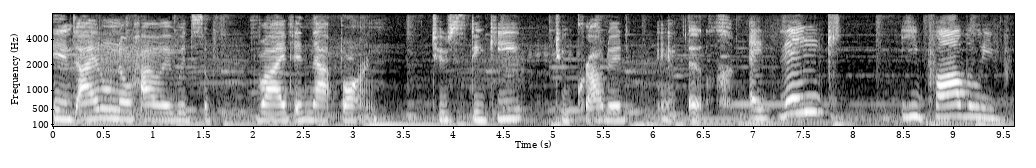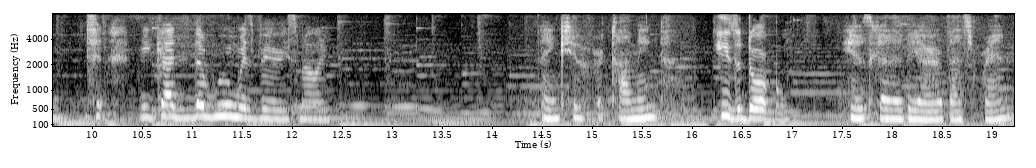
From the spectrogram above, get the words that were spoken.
And I don't know how I would survive in that barn. Too stinky, too crowded, and ugh. I think he probably pooped because the room was very smelly. Thank you for coming. He's adorable. He's gonna be our best friend.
